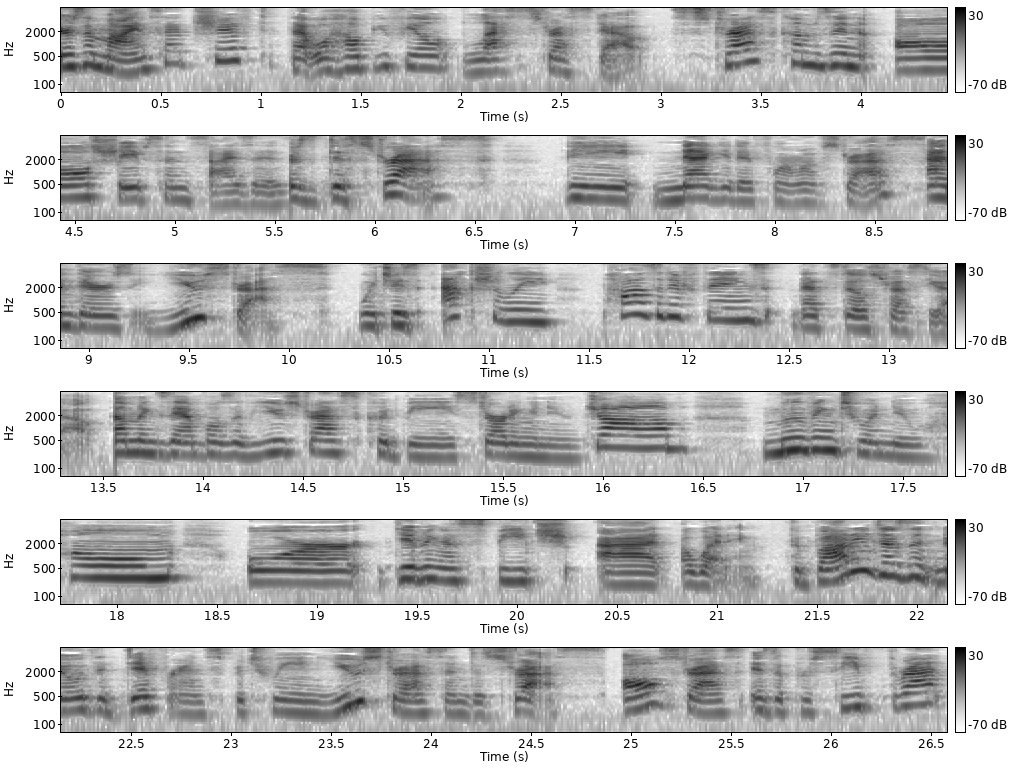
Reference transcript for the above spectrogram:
There's a mindset shift that will help you feel less stressed out. Stress comes in all shapes and sizes. There's distress, the negative form of stress, and there's eustress, which is actually positive things that still stress you out. Some examples of eustress could be starting a new job, moving to a new home, or giving a speech at a wedding. The body doesn't know the difference between eustress and distress. All stress is a perceived threat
